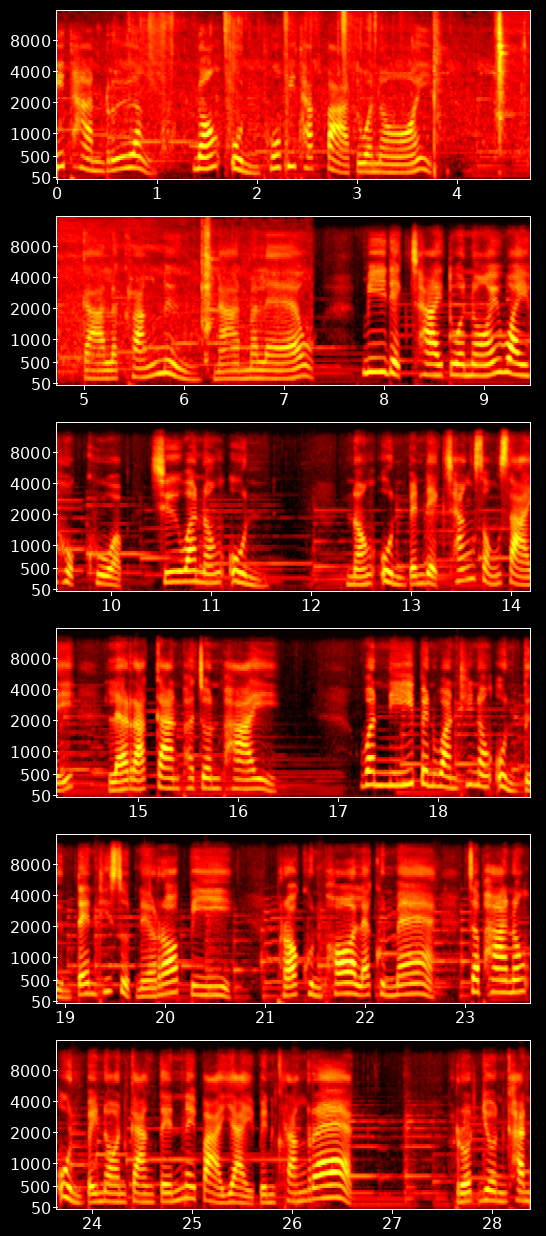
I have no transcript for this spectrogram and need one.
นิทานเรื่อง น้องอุ่นผู้พิทักษ์ป่าตัวน้อย กาลละครั้งหนึ่ง นานมาแล้ว มีเด็กชายตัวน้อยวัยหกขวบ ชื่อว่าน้องอุ่น น้องอุ่นเป็นเด็กช่างสงสัย และรักการผจญภัย วันนี้เป็นวันที่น้องอุ่นตื่นเต้นที่สุดในรอบปี เพราะคุณพ่อและคุณแม่ จะพาน้องอุ่นไปนอนกลางเต็นท์ในป่าใหญ่เป็นครั้งแรก รถยนต์คัน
